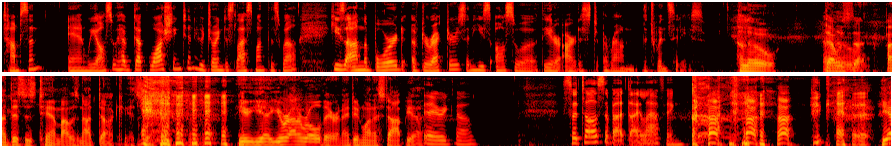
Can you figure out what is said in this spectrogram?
Thompson. And we also have Duck Washington, who joined us last month as well. He's on the board of directors, and he's also a theater artist around the Twin Cities. Hello. That was uh, uh, this is Tim. I was not Duck. It's just, you, yeah, you were on a roll there, and I didn't want to stop you. There we go. So tell us about Die Laughing. yeah,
